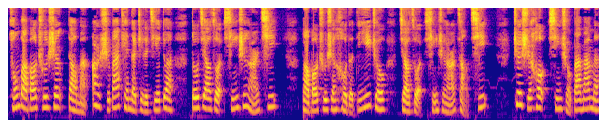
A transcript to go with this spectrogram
从宝宝出生到满二十八天的这个阶段，都叫做新生儿期。宝宝出生后的第一周叫做新生儿早期。这时候，新手爸妈们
